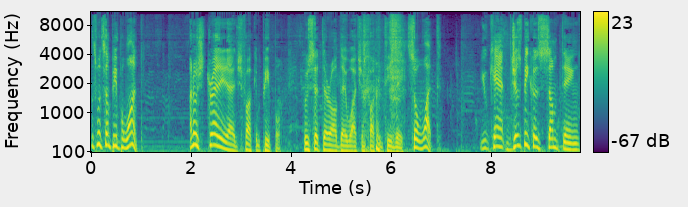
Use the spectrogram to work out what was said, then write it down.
that's what some people want. I know straight edge fucking people who sit there all day watching fucking TV. so what? You can't, just because something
